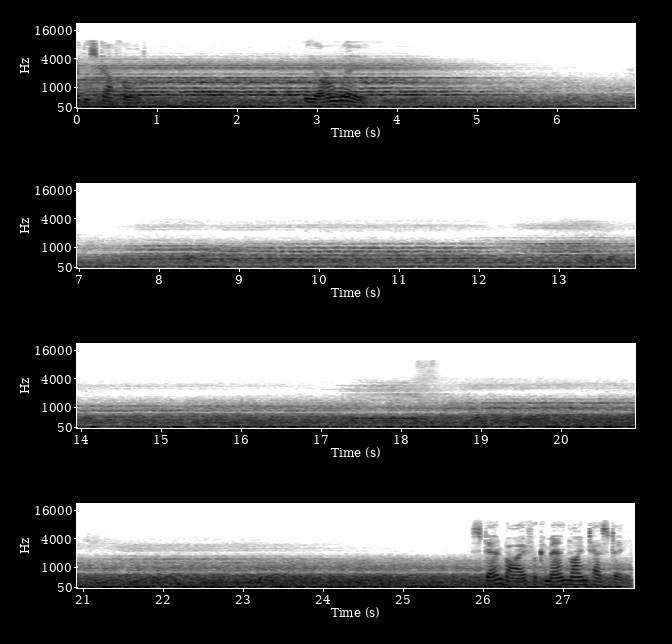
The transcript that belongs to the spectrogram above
Cleared the scaffold. We are away. Stand by for command line testing.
